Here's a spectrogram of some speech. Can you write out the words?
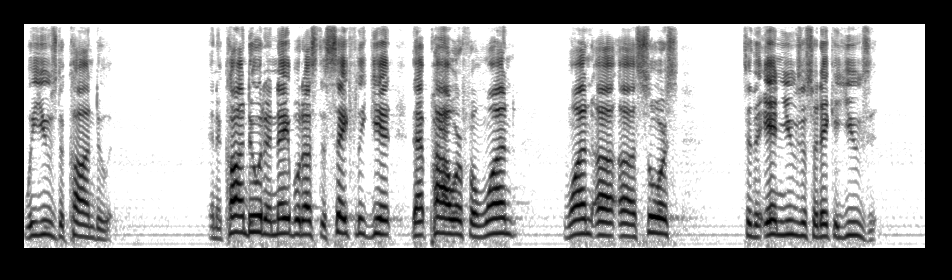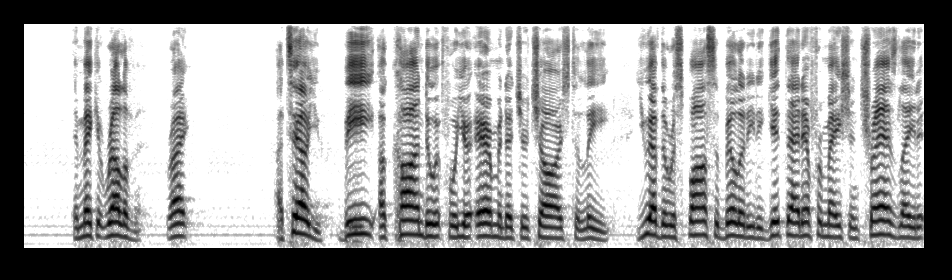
we used a conduit. And the conduit enabled us to safely get that power from one, one uh, uh, source to the end user so they could use it and make it relevant, right? I tell you, be a conduit for your airmen that you're charged to lead. You have the responsibility to get that information translated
